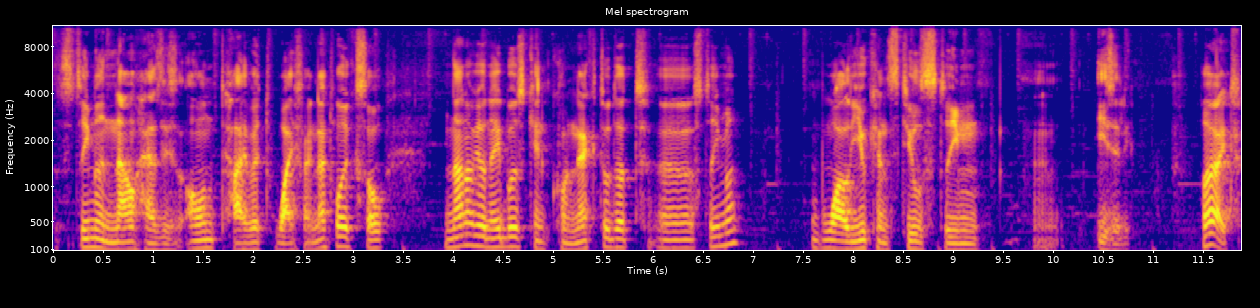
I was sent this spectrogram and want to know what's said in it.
The streamer now has its own private Wi-Fi network so none of your neighbors can connect to that uh, streamer, while you can still stream uh, easily. Alright,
